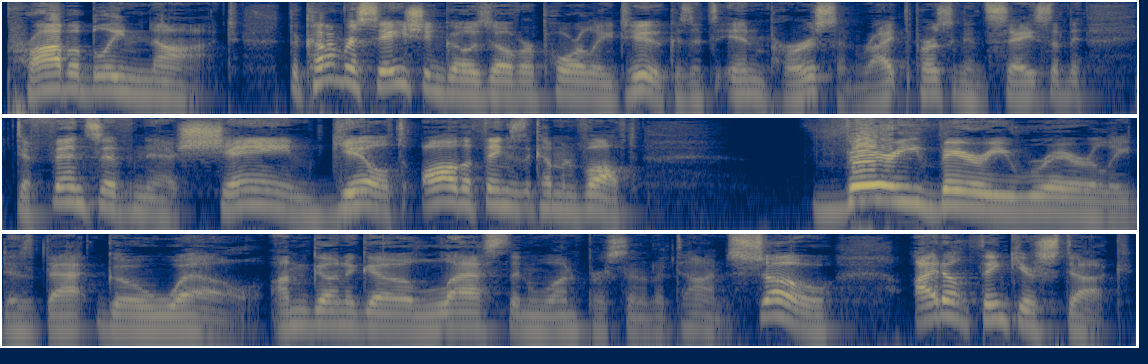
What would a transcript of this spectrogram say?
Probably not. The conversation goes over poorly too because it's in person, right? The person can say something defensiveness, shame, guilt, all the things that come involved. Very, very rarely does that go well. I'm going to go less than 1% of the time. So I don't think you're stuck.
